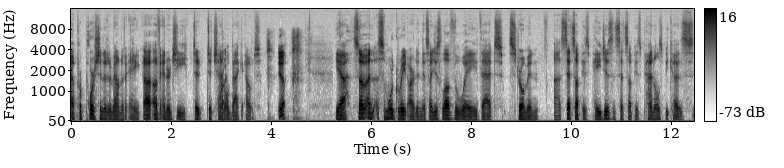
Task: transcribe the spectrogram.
a proportionate amount of ang- uh, of energy to to channel Right. back out. yep. Yeah, so and some more great art in this. I just love the way that Stroman uh, sets up his pages and sets up his panels because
